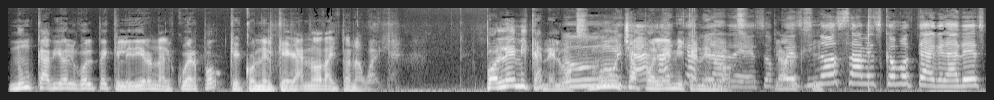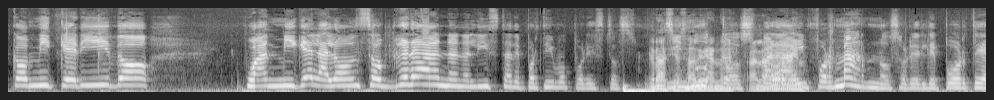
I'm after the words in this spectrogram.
nunca vio el golpe que le dieron al cuerpo que con el que ganó Daytona Wilder. Polémica en el box, Uy, mucha ya hay polémica que en el box. de eso. Claro pues sí. no sabes cómo te agradezco, mi querido Juan Miguel Alonso, gran analista deportivo por estos Gracias, minutos Adriana, a para orden. informarnos sobre el deporte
